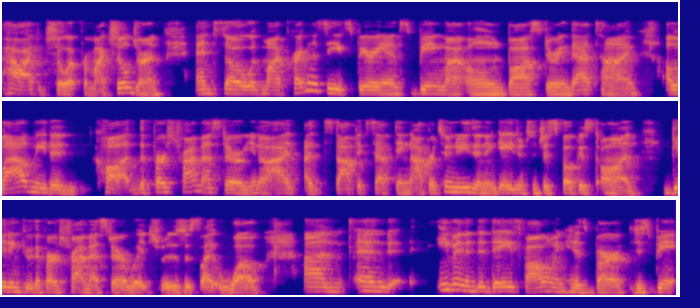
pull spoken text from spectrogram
how I could show up for my children. And so with my pregnancy experience, being my own boss during that time allowed me to call the first trimester, you know, I, I stopped accepting opportunities and engagements and just focused on getting through the first trimester, which was just like, whoa. Um, and even in the days following his birth, just being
